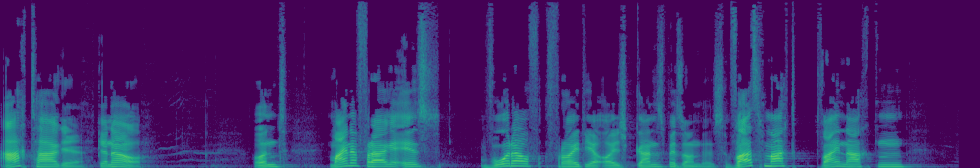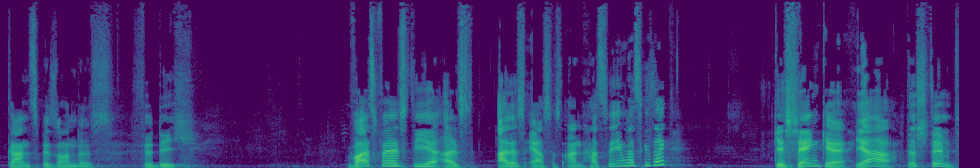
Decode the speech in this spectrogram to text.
Acht Tage, genau. Und meine Frage ist, worauf freut ihr euch ganz besonders? Was macht Weihnachten ganz besonders für dich? Was fällt dir als alles erstes an? Hast du irgendwas gesagt? Geschenke, ja, das stimmt.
